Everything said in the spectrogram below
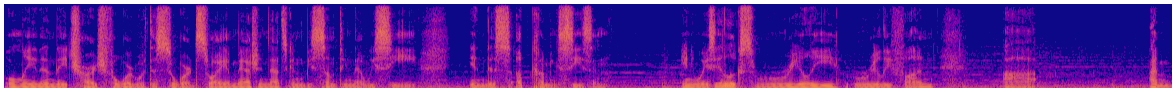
only then they charge forward with the sword so i imagine that's going to be something that we see in this upcoming season anyways it looks really really fun uh i'm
